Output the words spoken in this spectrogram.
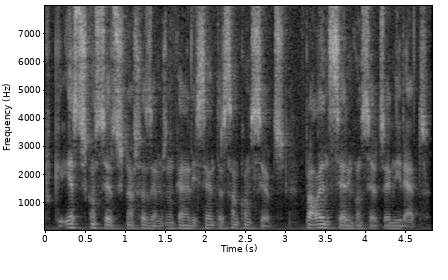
Porque estes concertos que nós fazemos no Kennedy Center são concertos para além de serem concertos em direto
